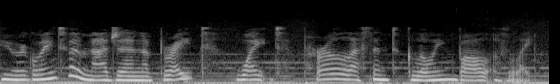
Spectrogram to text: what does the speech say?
you are going to imagine a bright, white, pearlescent, glowing ball of light.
